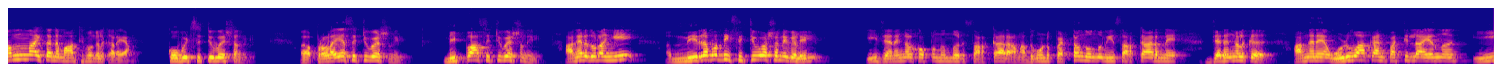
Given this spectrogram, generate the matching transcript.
നന്നായി തന്നെ മാധ്യമങ്ങൾക്കറിയാം കോവിഡ് സിറ്റുവേഷനിൽ പ്രളയ സിറ്റുവേഷനിൽ നിപ്പ സിറ്റുവേഷനിൽ അങ്ങനെ തുടങ്ങി നിരവധി സിറ്റുവേഷനുകളിൽ ഈ ജനങ്ങൾക്കൊപ്പം നിന്നൊരു സർക്കാരാണ്. അതുകൊണ്ട് പെട്ടെന്നൊന്നും ഈ സർക്കാരിനെ ജനങ്ങൾക്ക് അങ്ങനെ ഒഴിവാക്കാൻ പറ്റില്ല എന്ന് ഈ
